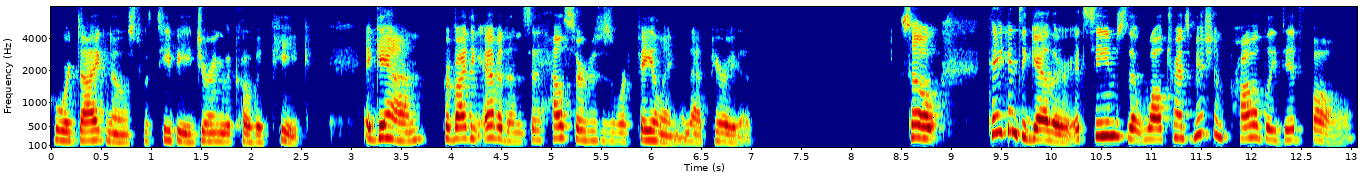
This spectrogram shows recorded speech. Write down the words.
who were diagnosed with TB during the COVID peak. Again, providing evidence that health services were failing in that period. So taken together, it seems that while transmission probably did fall,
